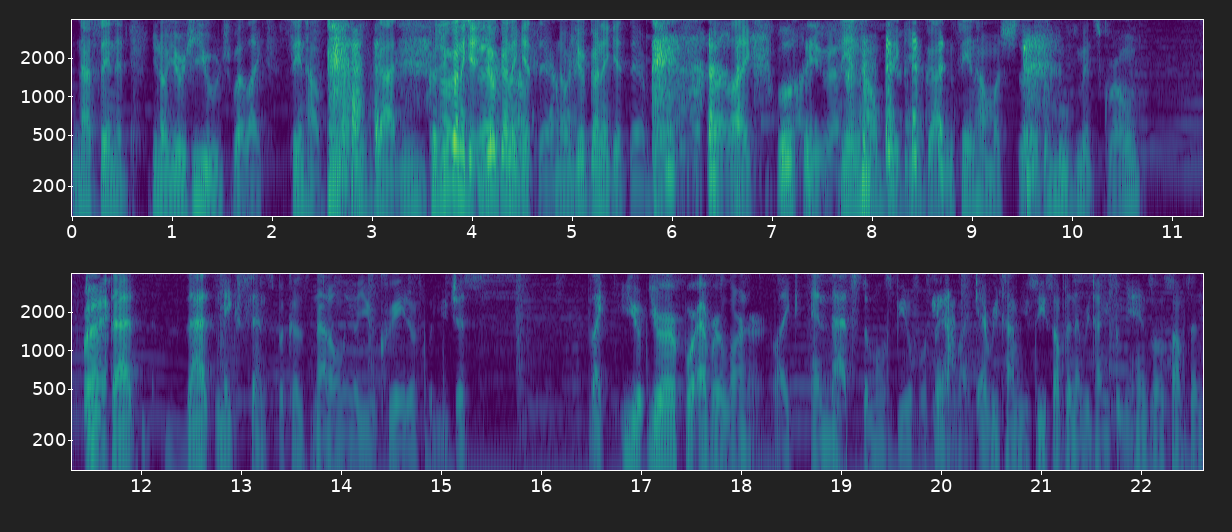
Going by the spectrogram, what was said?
not saying that you know you're huge, but like seeing how big you've gotten because you're gonna get you're gonna get there. No, you're gonna get there, bro. But like we'll see, man. seeing how big you've gotten, seeing how much the, the movement's grown, dude, that that makes sense because not only are you a creative, but you just like you're you're a forever learner. Like, and that's the most beautiful thing. Yeah. Like every time you see something, every time you put your hands on something,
